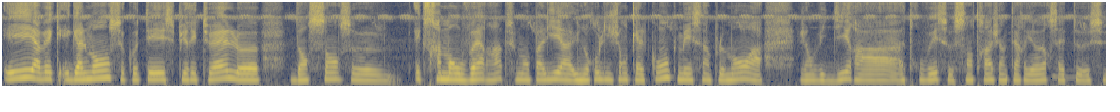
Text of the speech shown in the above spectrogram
et avec également ce côté spirituel euh, dans ce sens euh, extrêmement ouvert, hein, absolument pas lié à une religion quelconque, mais simplement à, j'ai envie de dire, à, trouver ce centrage intérieur, cette, ce,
